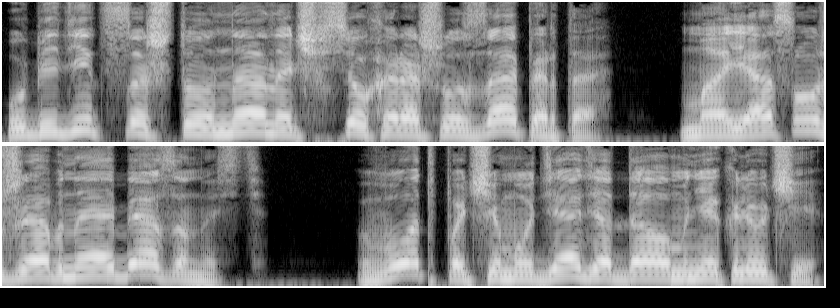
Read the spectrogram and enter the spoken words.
Убедиться, что на ночь все хорошо заперто — моя служебная обязанность. Вот почему дядя дал мне ключи».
